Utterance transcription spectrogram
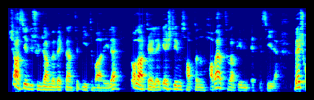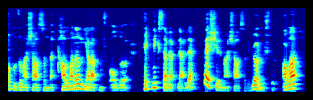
Şahsi düşüncem ve beklentim itibariyle dolar TL geçtiğimiz haftanın haber trafiğinin etkisiyle 5.30'un aşağısında kalmanın yaratmış olduğu teknik sebeplerle 5.20 aşağısını görmüştü. Ama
